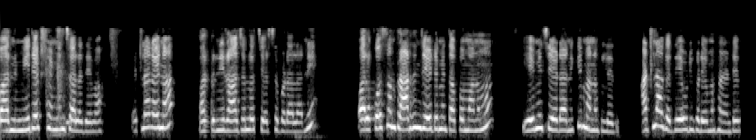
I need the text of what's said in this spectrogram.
వారిని మీరే క్షమించాల దేవా? ఎట్లాగైనా వారిని రాజ్యంలో చేర్చబడాలని వాళ్ళ కోసం ప్రార్థన చేయటమే తప్ప మనము ఏమి చేయడానికి మనకు లేదు. అట్లాగా దేవుడు ఇక్కడ ఏమంటాడంటే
